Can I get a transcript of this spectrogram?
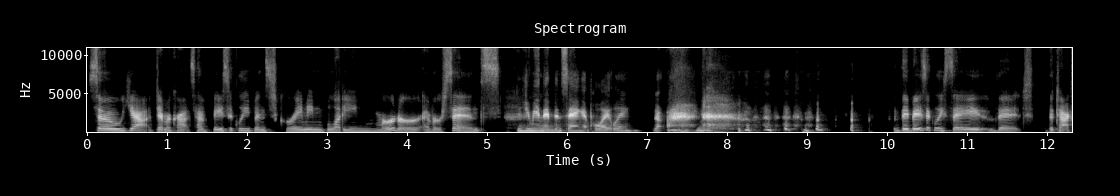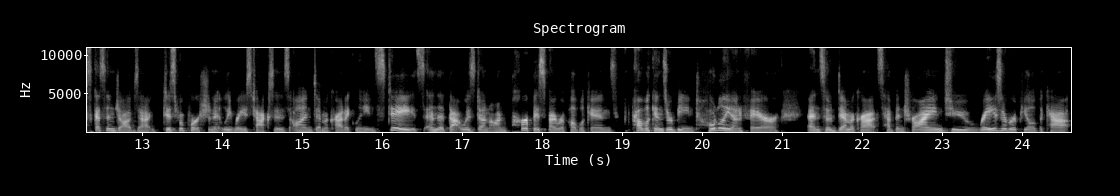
So, yeah, Democrats have basically been screaming bloody murder ever since. Did you mean they've been saying it politely? No. They basically say that the Tax Cuts and Jobs Act disproportionately raised taxes on Democratic leaning states and that that was done on purpose by Republicans. Republicans are being totally unfair. And so Democrats have been trying to raise or repeal the cap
